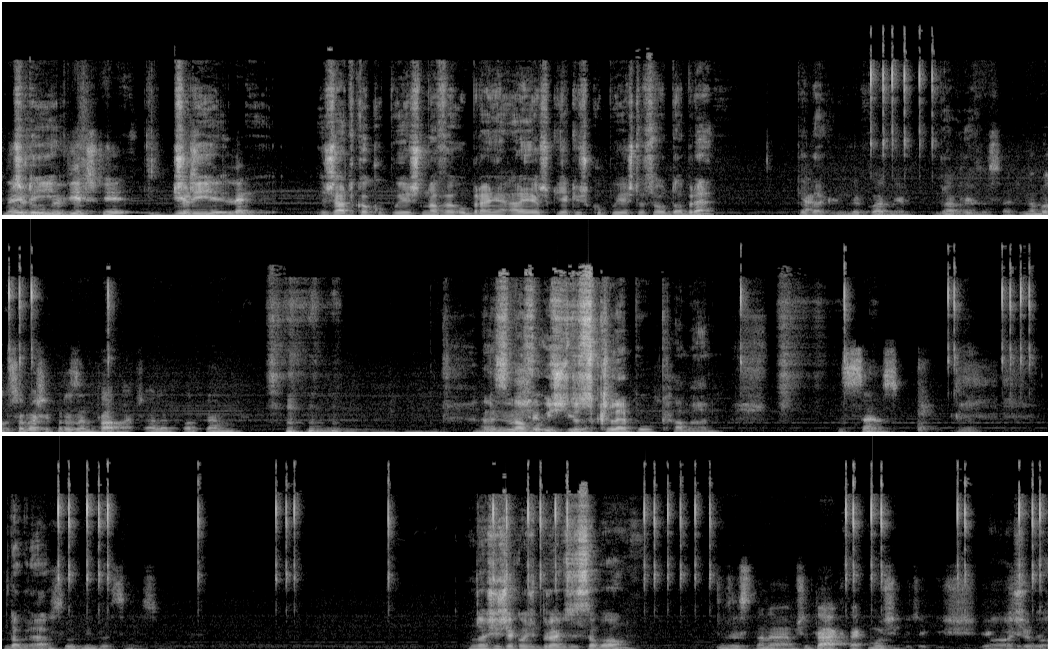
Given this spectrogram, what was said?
No Czyli- i byłby wiecznie, Czyli wiecznie lek... rzadko kupujesz nowe ubrania, ale już, jak już kupujesz, to są dobre? To tak, tak. dokładnie, na Dobra. tej zasadzie. No bo trzeba się prezentować, ale potem... mm, Ale już znowu iść do sklepu, come on. Bez sensu. Dobra. Absolutnie bez sensu. Nosisz jakąś broń ze sobą? Zastanawiam się. Tak, tak, musi być jakiś, jakiś Musi być.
